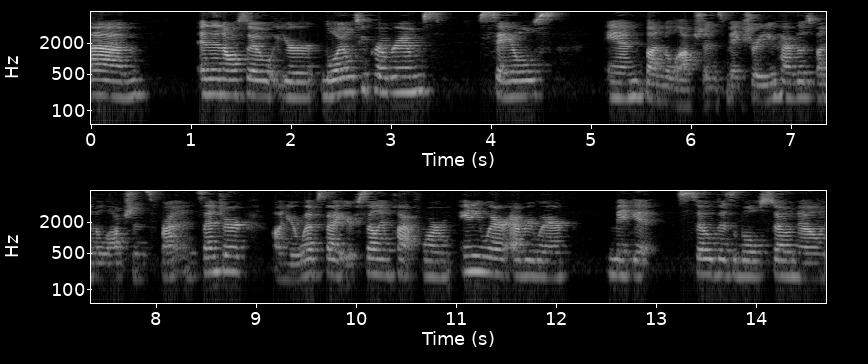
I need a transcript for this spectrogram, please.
um, and then also your loyalty programs, sales, and bundle options. Make sure you have those bundle options front and center on your website, your selling platform, anywhere, everywhere. Make it so visible, so known.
